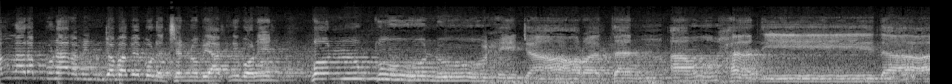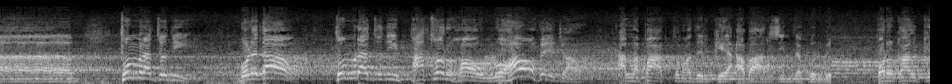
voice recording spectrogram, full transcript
আল্লাহ রাব্বুল আলামিন জবাবে বলেছেন, নবী আপনি বলেন, কুল কুনু হিজারাতান আও হাদিদা। তোমরা যদি বলে দাও, তোমরা যদি পাথর হও, লোহাও হয়ে যাও, আল্লাহ পাক তোমাদেরকে আবার জিন্দা করবে। পরকালকে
